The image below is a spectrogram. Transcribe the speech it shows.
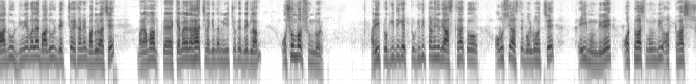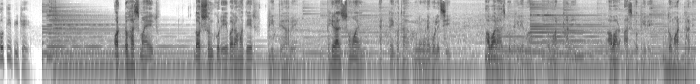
বাদুর দিনের বেলায় বাদুর দেখছ এখানে বাদুর আছে। মানে আমার ক্যামেরা দেখা যাচ্ছে না কিন্তু আমি নিজের চোখে দেখলাম অসম্ভব সুন্দর। আর এই প্রকৃতিকে প্রকৃতির টানে যদি আসতে হয় তো অবশ্যই আসতে বলব হচ্ছে এই মন্দিরে অট্টহাস মন্দির অট্টহাস সতীপীঠে। অট্টহাস মায়ের দর্শন করে এবার আমাদের ফিরতে হবে। ফেরার সময় একটাই কথা মনে মনে বলেছি, আবার আসব ফিরে মা, তোমার ঠানে আবার আসব ফিরে, তোমার ঠানে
